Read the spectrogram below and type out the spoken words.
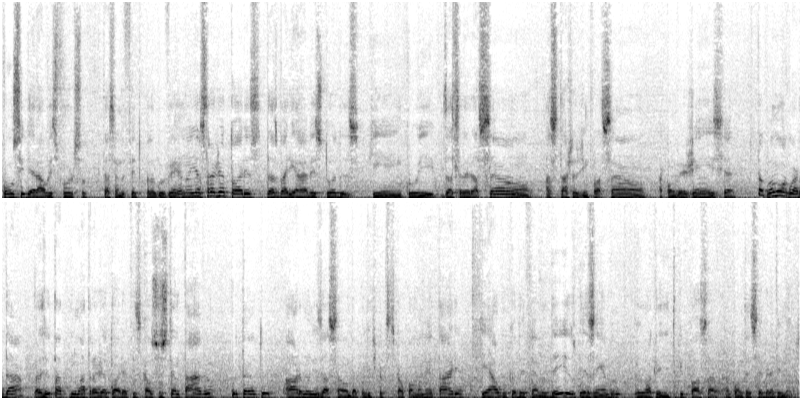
considerar o esforço que está sendo feito pelo governo e as trajetórias das variáveis todas, que inclui desaceleração, as taxas de inflação, a convergência, então vamos aguardar. O Brasil está numa trajetória fiscal sustentável, portanto, a harmonização da política fiscal com a monetária, que é algo que eu defendo desde dezembro, eu acredito que possa acontecer brevemente.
